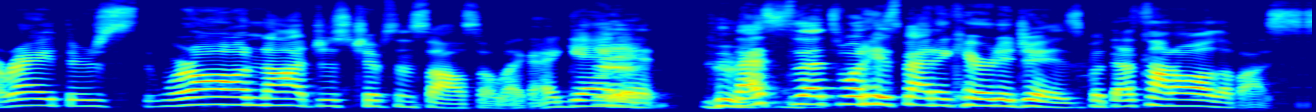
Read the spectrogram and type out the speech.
all right there's we're all not just chips and salsa like i get it. That's that's what hispanic heritage is but that's not all of us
